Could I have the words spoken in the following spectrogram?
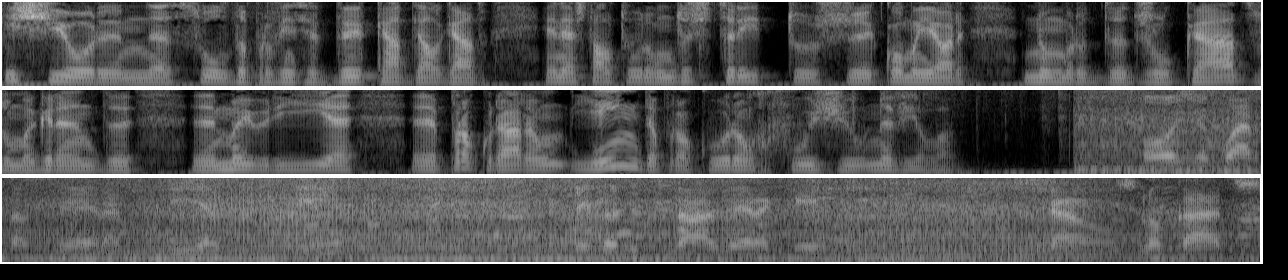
Ixior, na sul da província de Cabo Delgado, é nesta altura um dos distritos com maior número de deslocados. Uma grande eh, maioria eh, procuraram e ainda procuram refúgio na vila. Hoje é quarta-feira, dia 21. Os que estão a ver aqui estão deslocados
